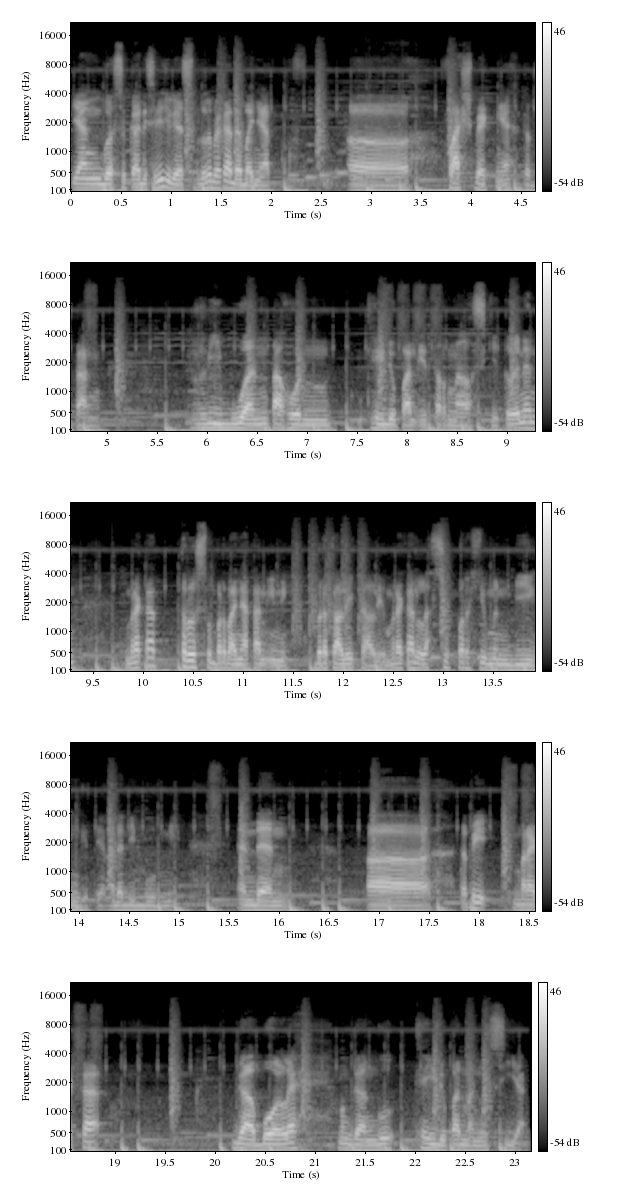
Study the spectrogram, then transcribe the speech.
yang gue suka di sini juga sebetulnya mereka ada banyak uh, flashbacknya tentang ribuan tahun kehidupan Eternals gitu dan mereka terus mempertanyakan ini berkali-kali. Mereka adalah superhuman being gitu yang ada di bumi. And then uh, tapi mereka gak boleh mengganggu kehidupan manusia.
